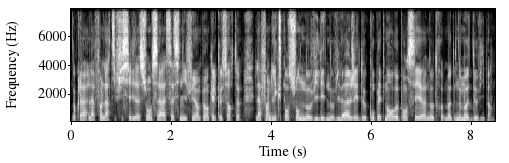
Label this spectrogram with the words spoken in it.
Donc la, la fin de l'artificialisation, ça, ça, signifie un peu en quelque sorte la fin de l'expansion de nos villes et de nos villages et de complètement repenser notre mode, nos modes de vie. Pardon.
